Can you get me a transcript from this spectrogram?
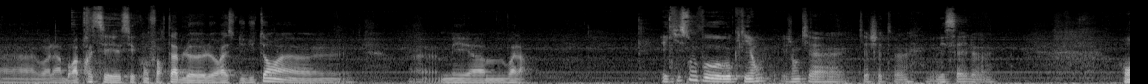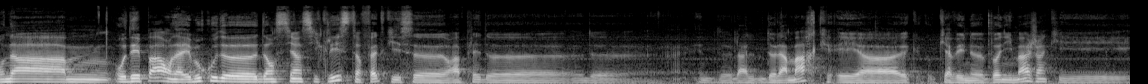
Euh, voilà. Bon, après, c'est confortable le- reste du temps, hein, euh, mais euh, voilà. Et qui sont vos, vos clients? Les gens qui, a- qui achètent les selles On a, hum, au départ, on avait beaucoup d'anciens cyclistes en fait qui se rappelaient de, de, de la, de la marque et euh, qui avaient une bonne image, hein, qui,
